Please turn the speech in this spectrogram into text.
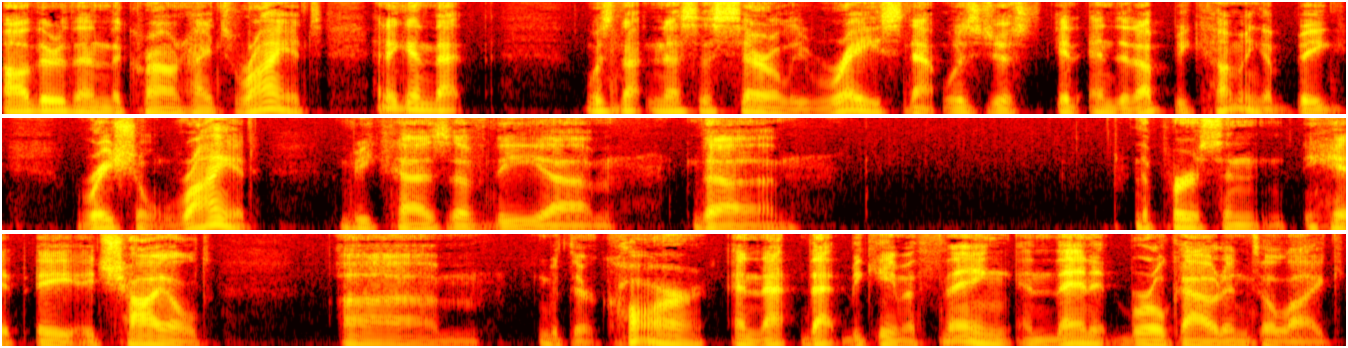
other than the Crown Heights riots. And again, that was not necessarily race. That was just it ended up becoming a big racial riot because of the um, the the person hit a, a child um, with their car and that that became a thing and then it broke out into like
